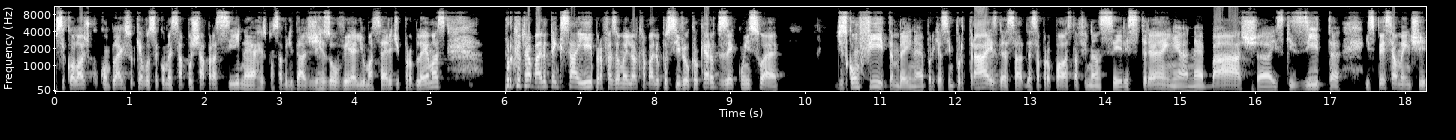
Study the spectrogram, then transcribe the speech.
psicológico complexo que é você começar a puxar para si, né, a responsabilidade de resolver ali uma série de problemas, porque o trabalho tem que sair para fazer o melhor trabalho possível. O que eu quero dizer com isso é desconfie também, né? Porque assim, por trás dessa, dessa proposta financeira estranha, né, baixa, esquisita, especialmente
